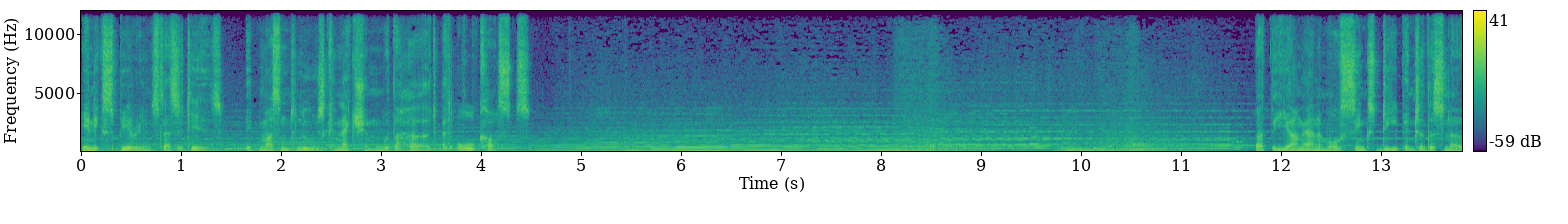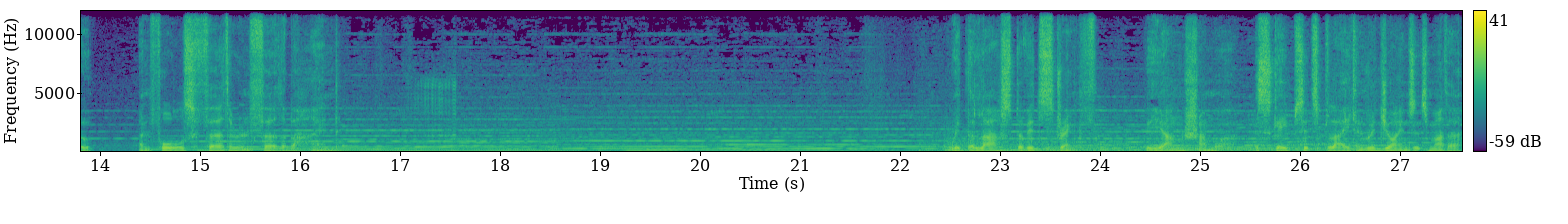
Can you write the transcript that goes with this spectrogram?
Inexperienced as it is, it mustn't lose connection with the herd at all costs. But the young animal sinks deep into the snow and falls further and further behind. With the last of its strength, the young chamois escapes its plight and rejoins its mother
